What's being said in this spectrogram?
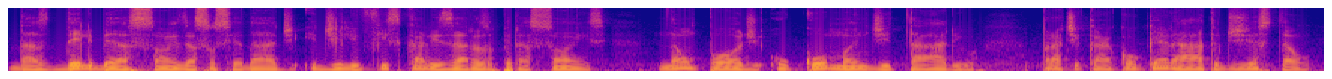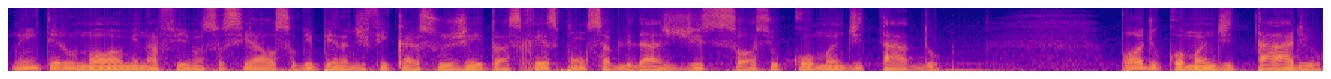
das deliberações da sociedade e de lhe fiscalizar as operações, não pode o comanditário praticar qualquer ato de gestão, nem ter o um nome na firma social sob pena de ficar sujeito às responsabilidades de sócio comanditado. Pode o comanditário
